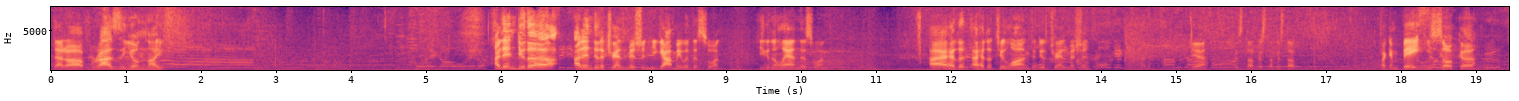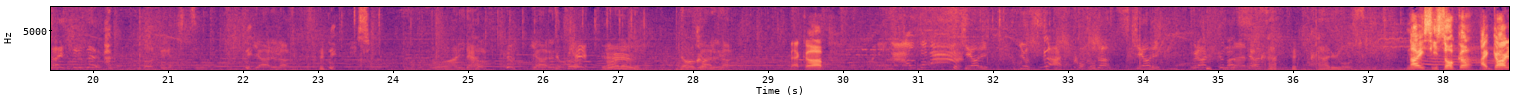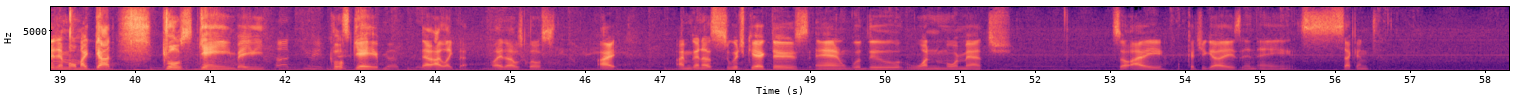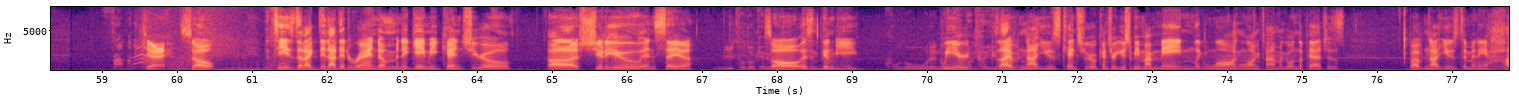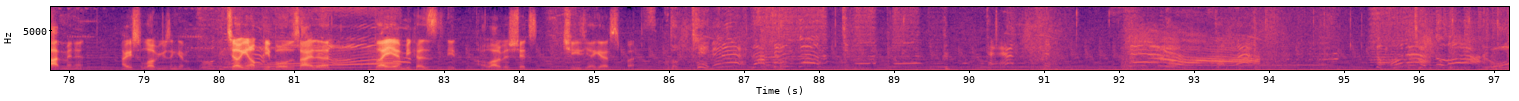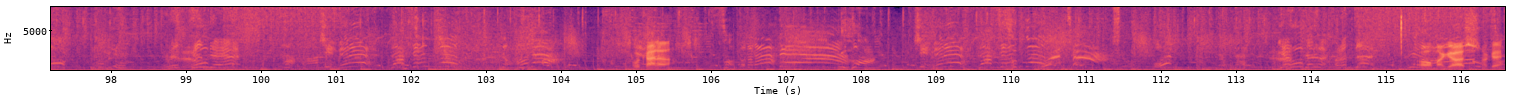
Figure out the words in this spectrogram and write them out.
that uh, Farazio knife. I didn't do the I didn't do the transmission. He got me with this one. He's gonna land this one. I had the, I had the too long to do the transmission. Yeah, good stuff, good stuff, good stuff. If I can bait Hisoka. Back up. Nice, Hisoka! I guarded him, oh my god! Close game, baby! Close game. That, I like that. Like, that was close. Alright. I'm gonna switch characters and we'll do one more match. So I catch you guys in a second. Okay, so the teams that I did, I did random and it gave me Kenshiro, uh, Shiryu, and Seiya. So this is gonna be weird because I've not used Kenshiro. Kenshiro used to be my main like long, long time ago in the patches, but I've not used him in a hot minute. I used to love using him until you know people decided to play him because he, a lot of his shit's cheesy, I guess. But gosh, okay.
